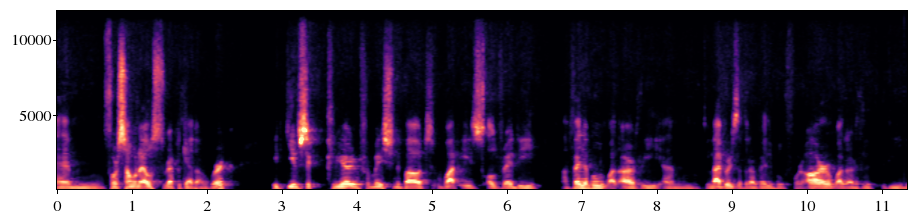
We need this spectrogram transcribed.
um, for someone else to replicate our work. It gives a clear information about what is already available, what are the um, libraries that are available for R, what are the, the,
